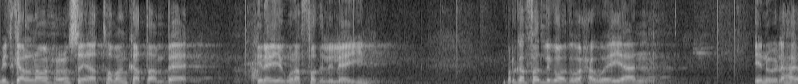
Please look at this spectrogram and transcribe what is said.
mid kalena wuxuu xusayaa tobanka dambe inay iyaguna fadli leeyihiin marka fadligoodu waxa weeyaan inuu ilaahay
